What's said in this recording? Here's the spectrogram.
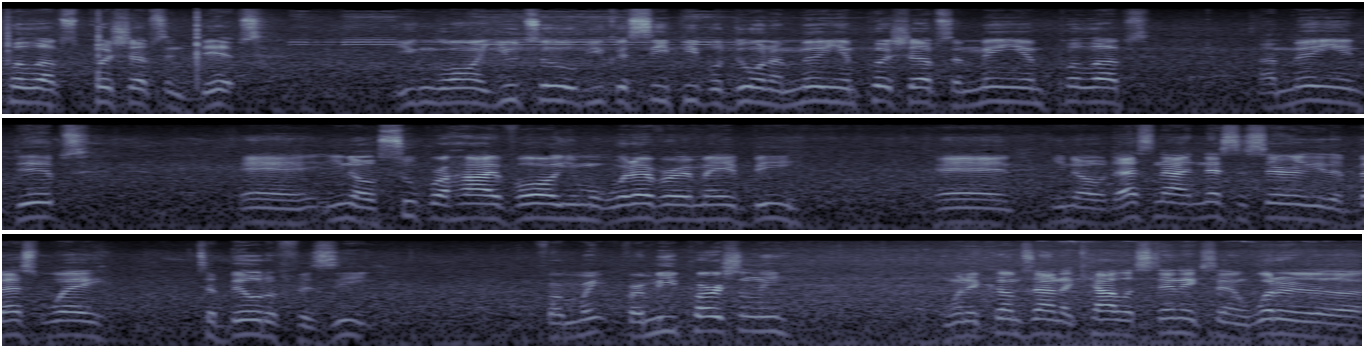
pull-ups, push-ups, and dips. You can go on YouTube, you can see people doing a million push-ups, a million pull-ups, a million dips, and you know, super high volume or whatever it may be. And you know, that's not necessarily the best way to build a physique. For me, for me personally, when it comes down to calisthenics and what are the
